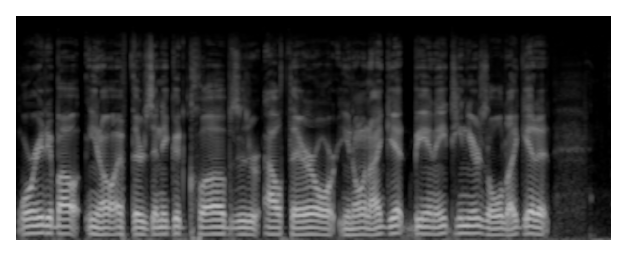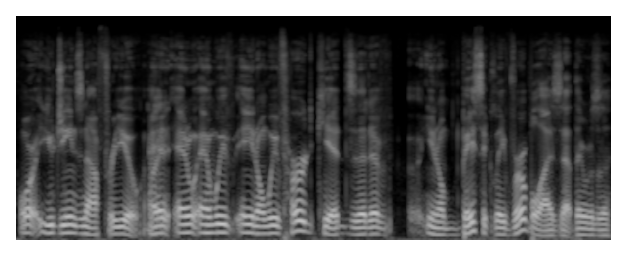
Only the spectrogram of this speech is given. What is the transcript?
worried about, you know, if there's any good clubs that are out there, or, you know, and I get being 18 years old, I get it. Or Eugene's not for you. Right. And, and, and we've, you know, we've heard kids that have, you know, basically verbalized that. There was a,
